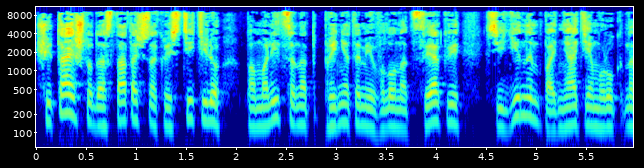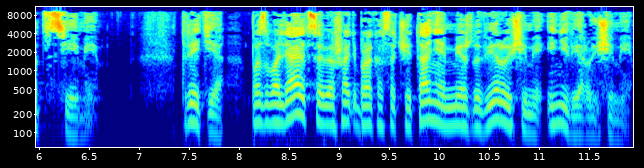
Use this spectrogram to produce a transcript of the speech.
Считай, что достаточно крестителю помолиться над принятыми в лоно церкви с единым поднятием рук над всеми. Третье. Позволяют совершать бракосочетания между верующими и неверующими.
